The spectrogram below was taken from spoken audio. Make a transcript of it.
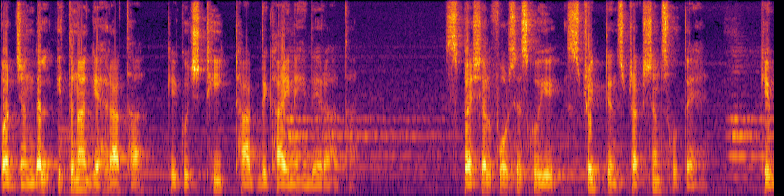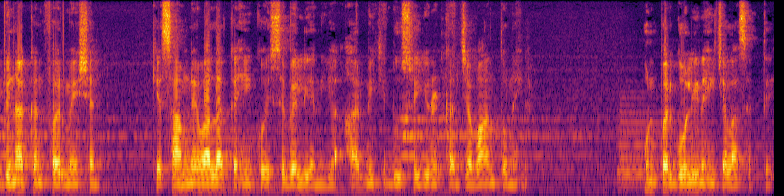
पर जंगल इतना गहरा था कि कुछ ठीक ठाक दिखाई नहीं दे रहा था। स्पेशल फोर्सेस को ये स्ट्रिक्ट इंस्ट्रक्शंस होते हैं कि बिना कंफर्मेशन कि सामने वाला कहीं कोई सिविलियन या आर्मी की दूसरी यूनिट का जवान तो नहीं। उन पर गोली नहीं चला सकते।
